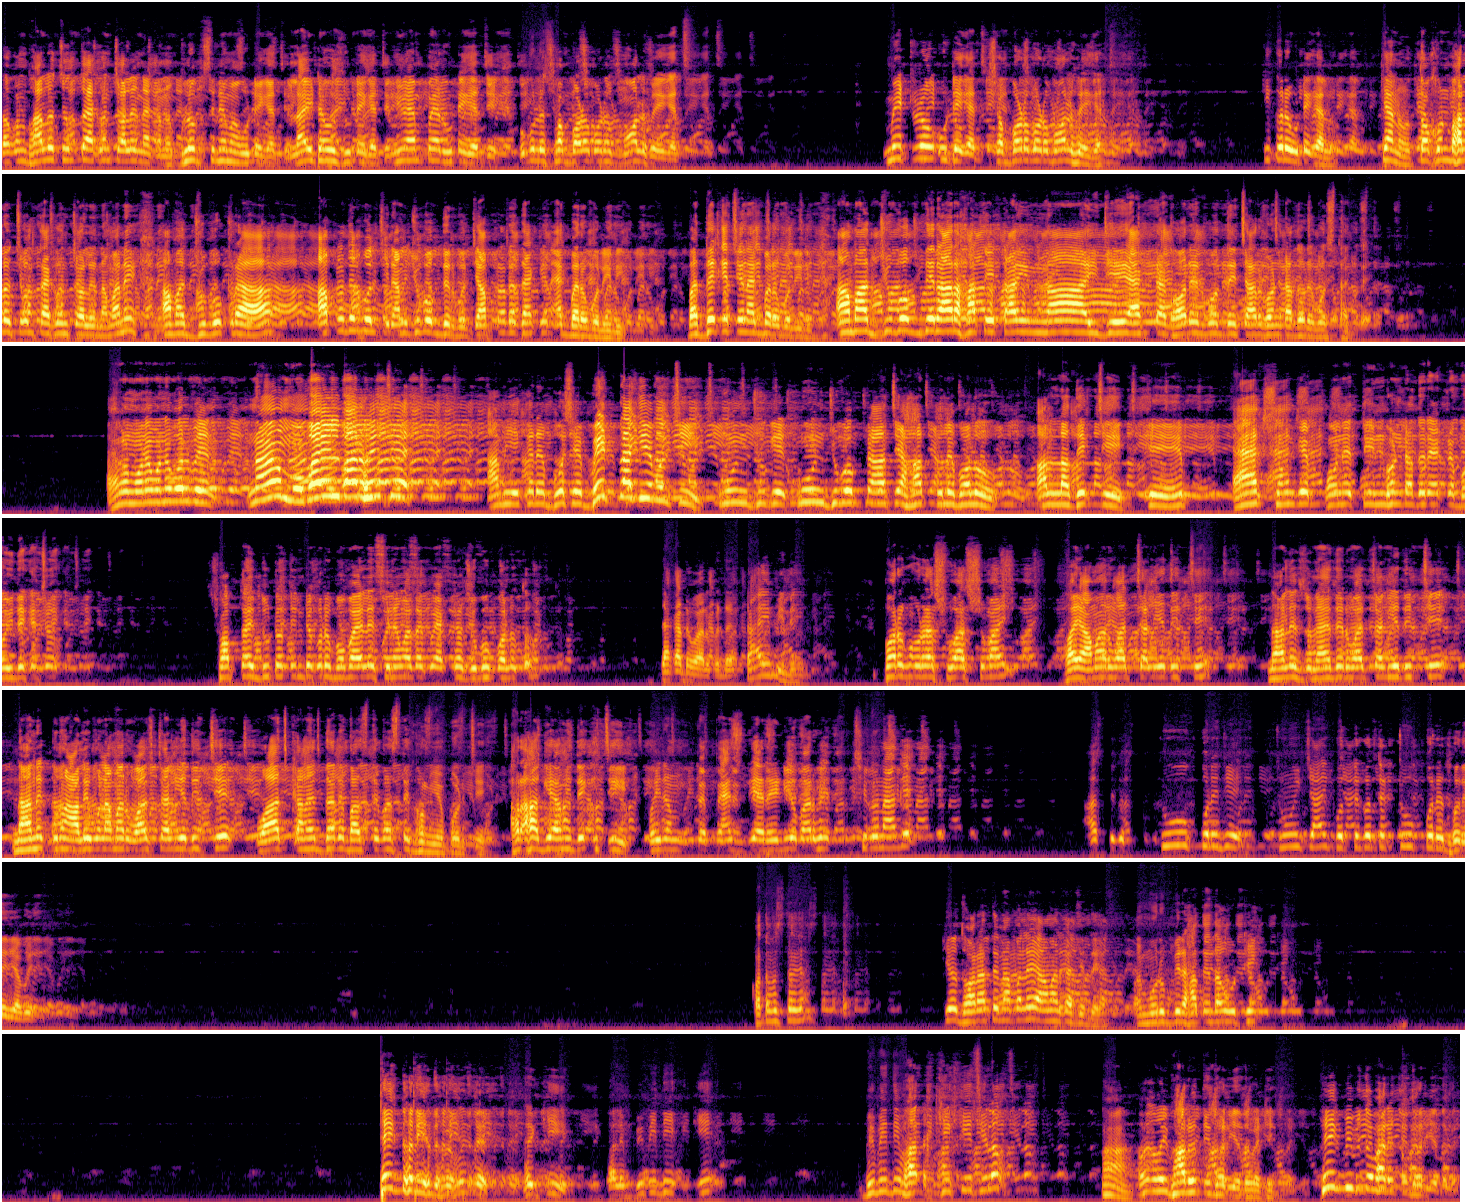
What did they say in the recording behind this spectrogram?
তখন ভালো চলতো এখন চলে না কেন? গ্লোব সিনেমা উঠে গেছে লাইট হাউস উঠে গেছে নিউ এম্পায়ার উঠে গেছে ওগুলো সব বড় বড় মল হয়ে গেছে। মেট্রো উঠে গেছে, সব বড় বড় মল হয়ে গেছে। কি করে উঠে গেল? কেন? তখন ভালো চলতো, এখন চলে না। মানে আমার যুবকরা, আপনাদের বলছি আমি যুবকদের বলছি, আপনারা দেখেন, একবারও বলিনি। বা দেখেছেন, একবারও বলিনি। আমার যুবকদের আর হাতে টাইম নাই যে একটা ঘরের মধ্যে চার ঘণ্টা ধরে বসে থাকবে। এখন মনে মনে বলবেন, না মোবাইল বার হয়েছে। আমি এখানে বসে বেট লাগিয়ে বলছি, কোন যুগে কোন যুবকটা আছে হাত তুলে বলো। আল্লাহ দেখছে যে একসঙ্গে ফোনে তিন ঘণ্টা ধরে একটা বই দেখেছ। সপ্তাহে দুটো তিনটে করে মোবাইলে সিনেমা দেখো, একটা যুবক বলো তো। দেখাতে পারবে না টাইমই নেই। বরং ওরা শোয়ার সময় হয় আমার ওয়াজ চালিয়ে দিচ্ছে। নাহলে জুনায়েদের ওয়াজ চালিয়ে দিচ্ছে, নাহলে কোনো আলেমুল আমার ওয়াজ চালিয়ে দিচ্ছে, ওয়াজ কানের ধারে বাজতে বাজতে ঘুমিয়ে পড়ছে। আর আগে আমি দেখেছি প্যাঁচ রেডিও বার হয়ে ছিল না আগে। টুক করে যে চুই করতে করতে টুক করে ধরে যাবে। কথা বুঝতে? কেউ ধরাতে না পারলে আমার কাছে দে। ওই মুরব্বীর হাতে দাও উঠি ঠিক ধরিয়ে দেবে বুঝলেন কি? বলে বিবিধি কি? বিবিধি কি কি ছিল? হ্যাঁ ওই- ভারতী ধরিয়ে দেবে ঠিক। ঠিক বিবিধ ভারতী ধরিয়ে দেবে।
